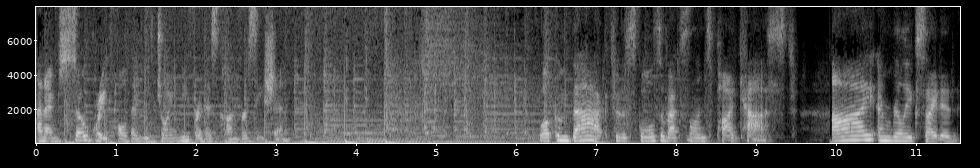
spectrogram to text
And I'm so grateful that you've joined me for this conversation. Welcome back to the Schools of Excellence podcast. I am really excited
